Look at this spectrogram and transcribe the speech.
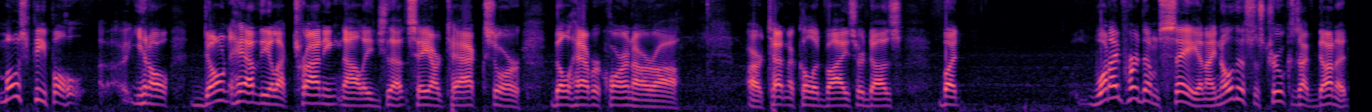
most people, uh, you know, don't have the electronic knowledge that, say, our tax or Bill Habercorn, our, uh, our technical advisor, does. But what I've heard them say, and I know this is true because I've done it,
